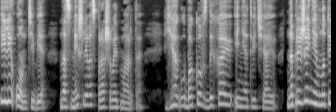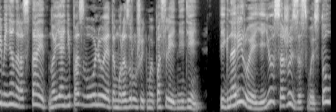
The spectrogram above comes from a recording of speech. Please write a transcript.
Или он тебе?» – насмешливо спрашивает Марта. Я глубоко вздыхаю и не отвечаю. Напряжение внутри меня нарастает, но я не позволю этому разрушить мой последний день. Игнорируя ее, сажусь за свой стол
